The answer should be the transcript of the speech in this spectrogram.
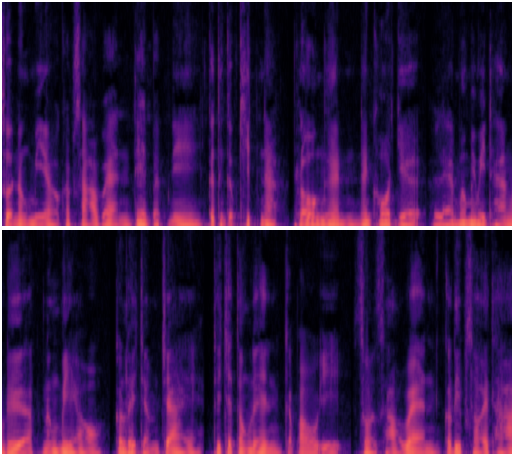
ส่วนน้องเหมียวกับสาวแว่นที่เห็นแบบนี้ก็ถึงกับคิดหนัก เพราะเงินนั้นโคตรเยอะ และเมื่อไม่มีทางเลือกน้องเหมียวก็เลยจำใจที่จะต้องเล่นกับอาโออิส่วนสาวแว่นก็รีบสอยเท้า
